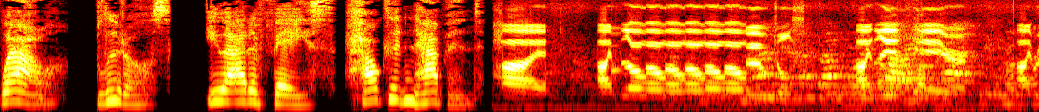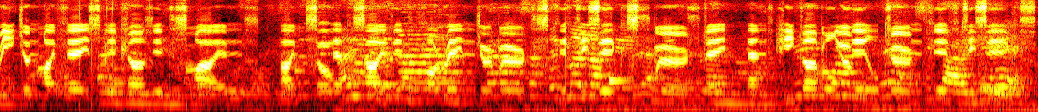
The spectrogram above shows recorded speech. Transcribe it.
Wow, Bluedles, you had a face. How couldn't happen? Hi, I'm Lo Noodles. I live here. I region my face because it smiles. I'm so excited for Ranger Bird's 56th birthday, and PW will turn 56.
